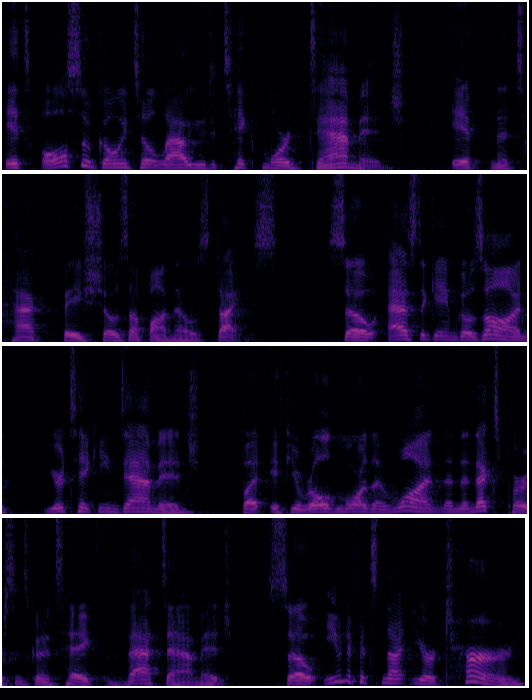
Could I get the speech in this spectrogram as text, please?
it's also going to allow you to take more damage if an attack face shows up on those dice. So as the game goes on, you're taking damage, but if you rolled more than one, then the next person's going to take that damage. So even if it's not your turn,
